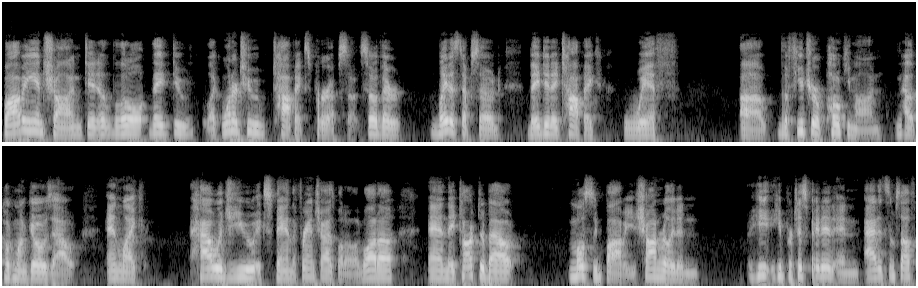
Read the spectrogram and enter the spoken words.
Bobby and Sean did a little. They do like one or two topics per episode. So their latest episode, they did a topic with uh, the future of Pokemon now that Pokemon goes out, and like how would you expand the franchise, blah blah blah, blah, blah. and they talked about mostly Bobby. Sean really didn't. He he participated and added some stuff,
